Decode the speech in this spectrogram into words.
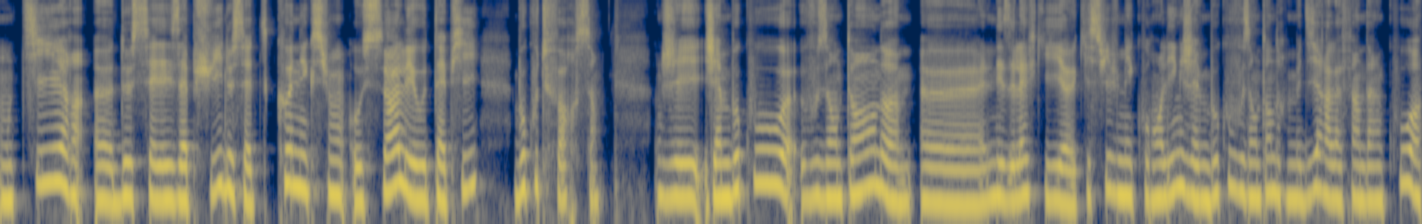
on tire euh, de ces appuis, de cette connexion au sol et au tapis, beaucoup de force. J'aime beaucoup vous entendre, euh, les élèves euh, qui suivent mes cours en ligne, j'aime beaucoup vous entendre me dire à la fin d'un cours,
